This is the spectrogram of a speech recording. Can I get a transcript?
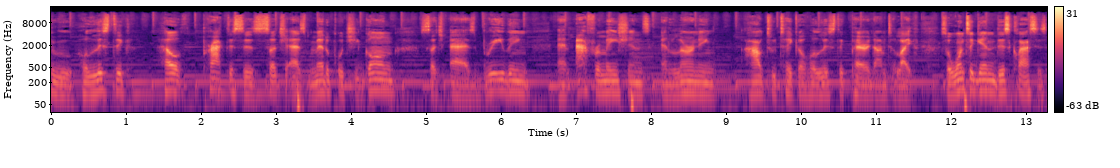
through holistic health practices such as medical qigong, such as breathing and affirmations and learning how to take a holistic paradigm to life. So, once again, this class is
